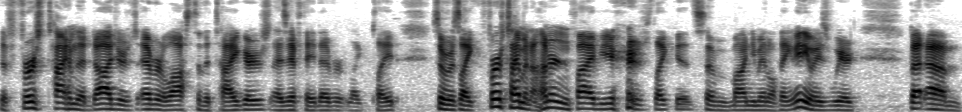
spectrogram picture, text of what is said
the first time the Dodgers ever lost to the Tigers, as if they'd ever like played. So it was like first time in 105 years, like it's some monumental thing. Anyways, weird, but um,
